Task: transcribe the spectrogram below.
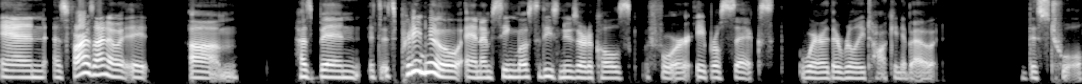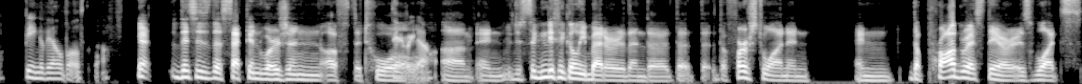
And as far as I know, it um, has been it's it's pretty new. And I'm seeing most of these news articles for April 6th where they're really talking about this tool being available. So, Yeah, this is the second version of the tool, There we go. um, and just significantly better than the, the the the first one. And and the progress there is what's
